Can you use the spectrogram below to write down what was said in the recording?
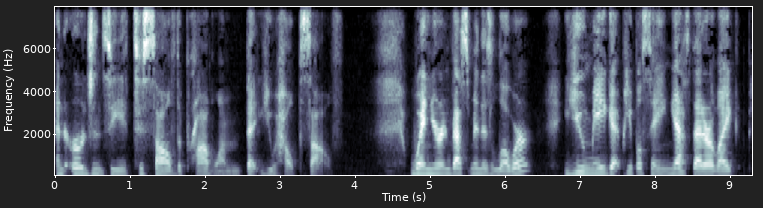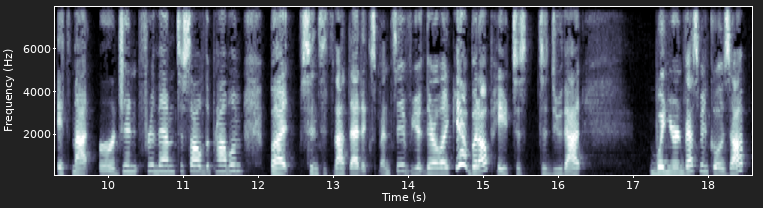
an urgency to solve the problem that you help solve. When your investment is lower, you may get people saying yes that are like, it's not urgent for them to solve the problem, but since it's not that expensive, they're like, yeah, but I'll pay to, to do that. When your investment goes up,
